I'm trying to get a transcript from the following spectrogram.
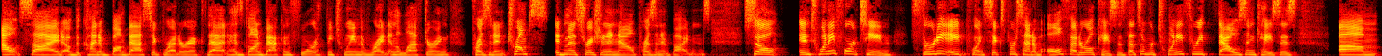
outside of the kind of bombastic rhetoric that has gone back and forth between the right and the left during President Trump's administration and now President Biden's. So in 2014, 38.6% of all federal cases, that's over 23,000 cases, um,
